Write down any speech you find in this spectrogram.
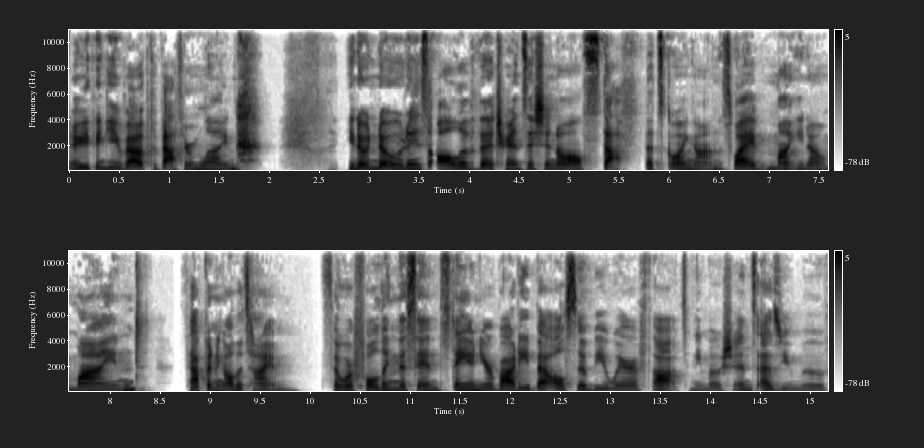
Are you thinking about the bathroom line? you know, notice all of the transitional stuff that's going on. That's why, my, you know, mind is happening all the time. So we're folding this in. Stay in your body, but also be aware of thoughts and emotions as you move,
